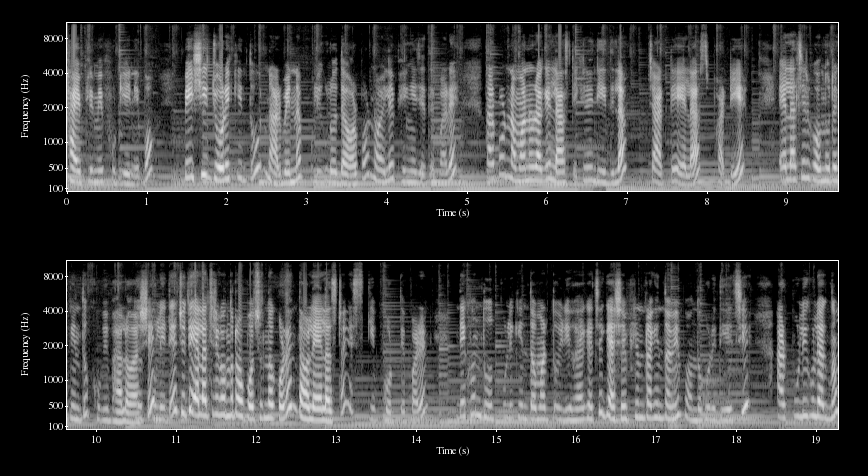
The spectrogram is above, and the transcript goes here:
হাই ফ্লেমে ফুটিয়ে নেব। বেশি জোরে কিন্তু নাড়বেন না পুলিগুলো দেওয়ার পর নইলে ভেঙে যেতে পারে। তারপর নামানোর আগে লাস্ট এখানে দিয়ে দিলাম চারটে এলাচ ফাটিয়ে। এলাচের গন্ধটা কিন্তু খুবই ভালো আসে। পুলিতে? যদি এলাচের গন্ধটা অপছন্দ করেন তাহলে এলাচটা স্কিপ করতে পারেন। দেখুন দুধ পুলি কিন্তু আমার তৈরি হয়ে গেছে। গ্যাসের ফ্লেমটা কিন্তু আমি বন্ধ করে দিয়েছি। আর পুলিগুলো একদম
